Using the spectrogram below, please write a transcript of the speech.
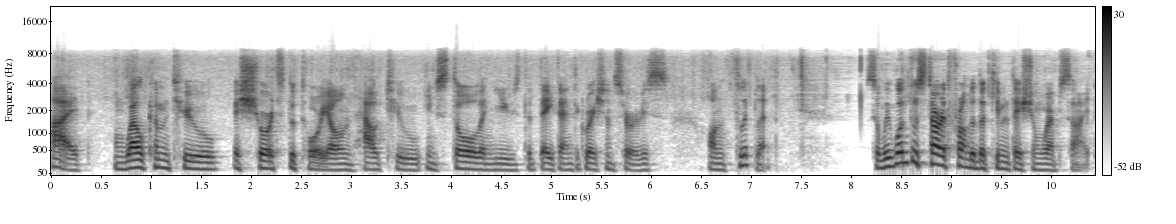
Hi, and welcome to a short tutorial on how to install and use the data integration service on Fliplet. So we want to start from the documentation website.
